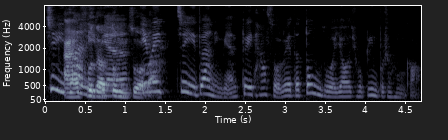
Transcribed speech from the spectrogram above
这一段里边，因为这一段里面对他所谓的动作要求并不是很高，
